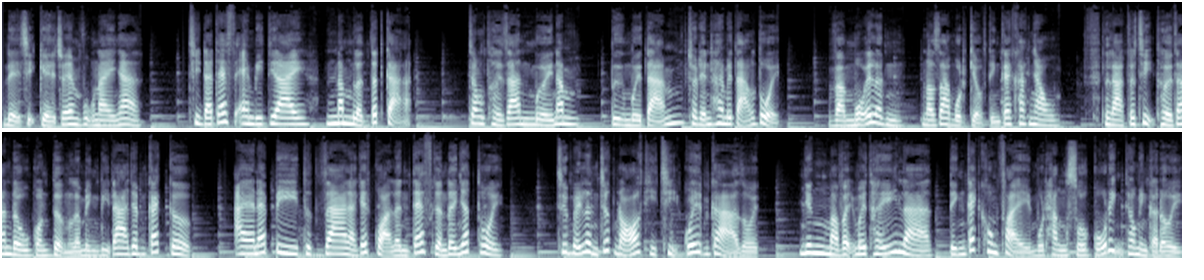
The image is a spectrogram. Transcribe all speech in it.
Để chị kể cho em vụ này nha. Chị đã test MBTI 5 lần tất cả trong thời gian 10 năm từ 18 cho đến 28 tuổi. Và mỗi lần nó ra một kiểu tính cách khác nhau làm cho chị thời gian đầu còn tưởng là mình bị đa nhân cách cơ INFP thực ra là kết quả lần test gần đây nhất thôi. Chứ mấy lần trước đó thì chị quên cả rồi. Nhưng mà vậy mới thấy là tính cách không phải một hằng số cố định theo mình cả đời.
